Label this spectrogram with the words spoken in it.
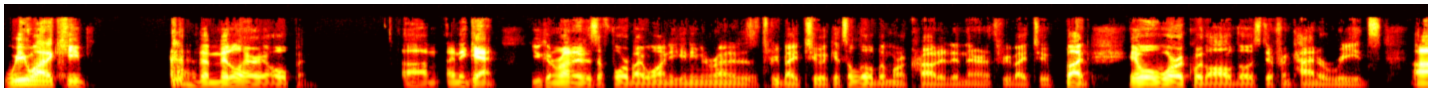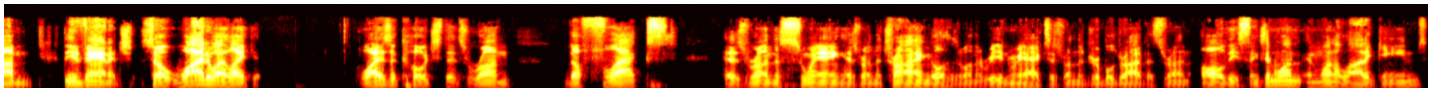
We want to keep the middle area open. Um, and again, you can run it as a four by one. You can even run it as a three by two. It gets a little bit more crowded in there in a three by two, but it will work with all those different kind of reads. Um, the advantage. So why do I like it? Why is a coach that's run the flex, has run the swing, has run the triangle, has run the read and react, has run the dribble drive, has run all these things and won and won a lot of games.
